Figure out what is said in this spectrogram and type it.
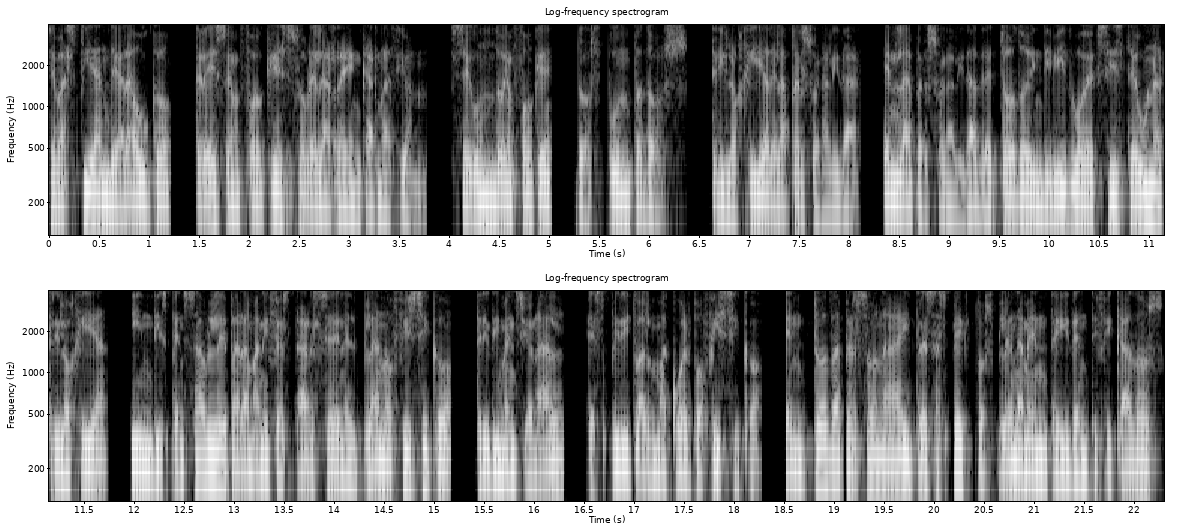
Sebastián de Arauco, tres enfoques sobre la reencarnación. Segundo enfoque, 2.2. Trilogía de la personalidad. En la personalidad de todo individuo existe una trilogía, indispensable para manifestarse en el plano físico, tridimensional, espíritu alma cuerpo físico. En toda persona hay tres aspectos plenamente identificados,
